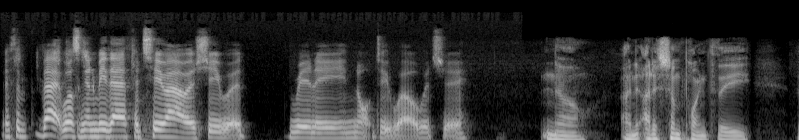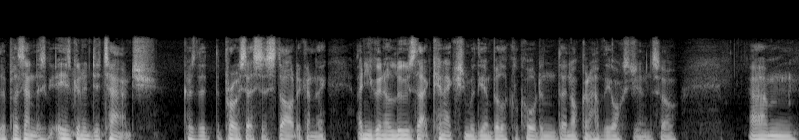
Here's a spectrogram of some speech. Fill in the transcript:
If the vet wasn't going to be there for two hours, she would really not do well, would she? No, and, and at some point the the placenta is going to detach because the, the process has started kind of thing, and you're going to lose that connection with the umbilical cord, and they're not going to have the oxygen. So, um,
